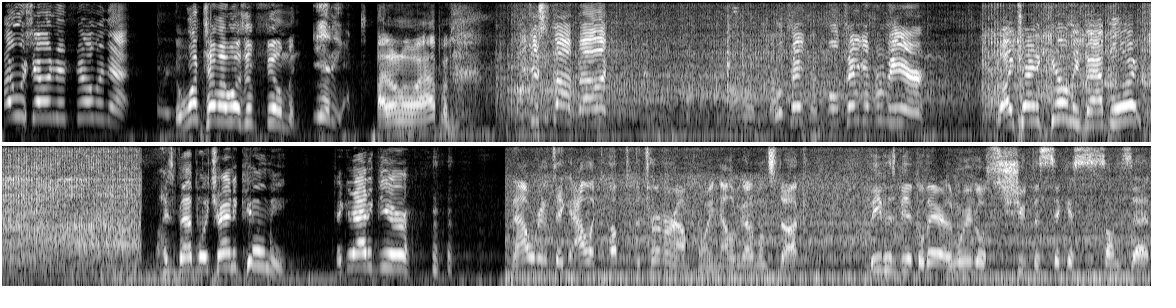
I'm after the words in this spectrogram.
I wish I would have been filming that. The one time I wasn't filming. Idiot. I don't know what happened. You just stop, Alec. We'll take we'll take it from here. Why you trying to kill me, bad boy? Why is bad boy trying to kill me? Take it out of gear. Now we're gonna take Alec up to the turnaround point. Now that we got him unstuck, leave his vehicle there, then we're gonna go shoot the sickest sunset.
